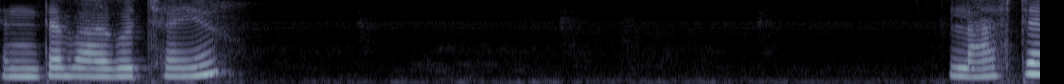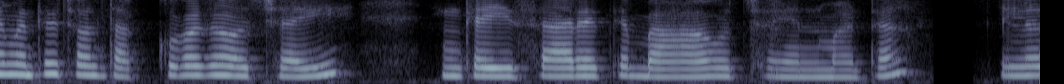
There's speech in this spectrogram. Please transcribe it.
ఎంత బాగా వచ్చాయో లాస్ట్ టైం అయితే చాలా తక్కువగా వచ్చాయి. ఇంకా ఈసారి అయితే బాగా వచ్చాయి అన్నమాట ఇలా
